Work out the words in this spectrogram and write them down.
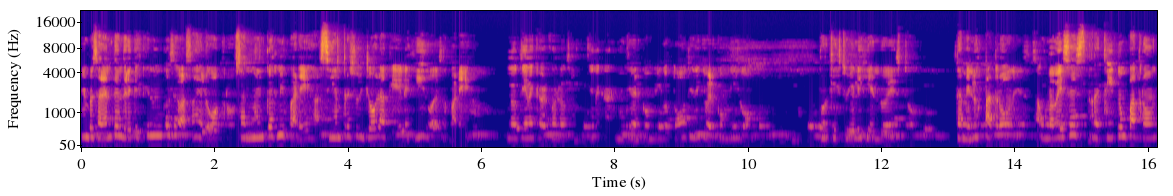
empezar a entender que es que nunca se basa en el otro, o sea, nunca es mi pareja, siempre soy yo la que he elegido a esa pareja. No tiene que ver con el otro, tiene que ver, Tiene que ver conmigo, todo tiene que ver conmigo, porque estoy eligiendo esto. También los patrones, o sea, uno a veces repite un patrón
